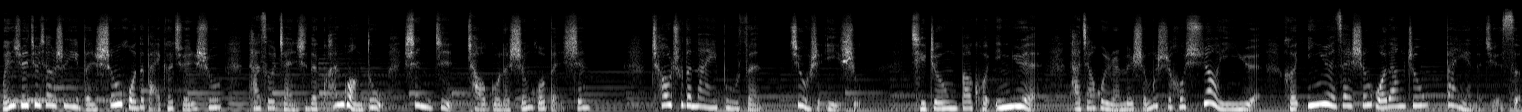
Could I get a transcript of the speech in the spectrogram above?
文学就像是一本生活的百科全书，它所展示的宽广度甚至超过了生活本身。超出的那一部分就是艺术，其中包括音乐，它教会人们什么时候需要音乐和音乐在生活当中扮演的角色。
